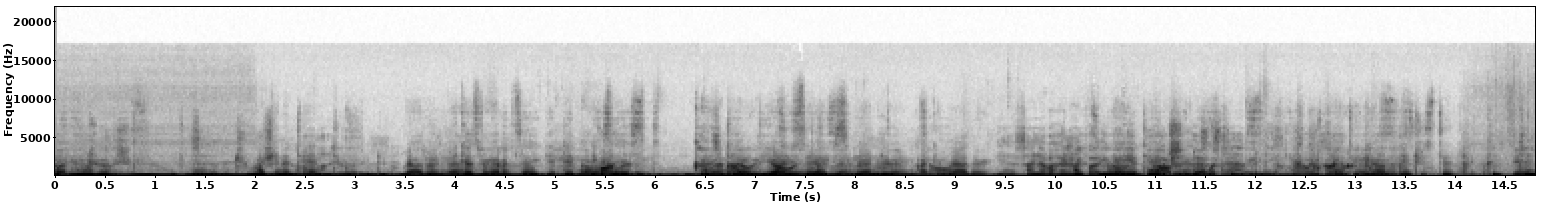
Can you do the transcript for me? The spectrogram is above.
what we intrusion. an I can attend to it rather than Because for heaven's sake, it didn't exist. Constantly. until the artist says surrender, and I can rather Yes, I never heard I anybody really the attention what's happening. you know, and become interested in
